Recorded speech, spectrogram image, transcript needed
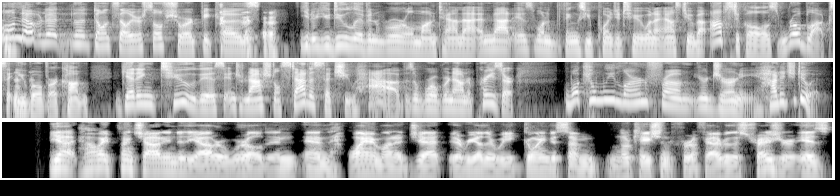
well, no, no, no, don't sell yourself short because you know you do live in rural Montana, and that is one of the things you pointed to when I asked you about obstacles and roadblocks that you've overcome getting to this international status that you have as a world-renowned appraiser. What can we learn from your journey? How did you do it? Yeah, how I punch out into the outer world and and why I'm on a jet every other week going to some location for a fabulous treasure is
